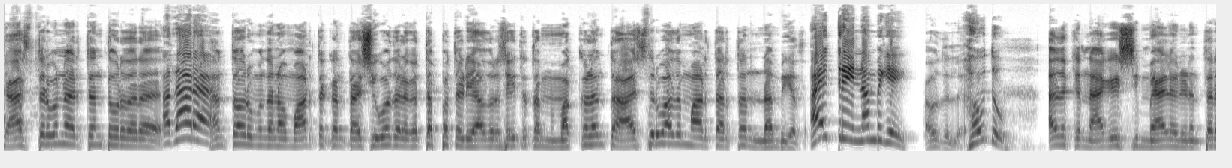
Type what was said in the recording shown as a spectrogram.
ಶಾಸ್ತ್ರವನ್ನ ಅರ್ಥಂತವ್ರು ಅದಾರ. ಅದಾರ ಅಂತವ್ರ ಮುಂದೆ ನಾವು ಮಾಡ್ತಕ್ಕಂಥ ಶಿವದೊಳಗ ತಪ್ಪ ತಡಿ ಆದ್ರೂ ಸಹಿತ ತಮ್ಮ ಮಕ್ಕಳಂತ ಆಶೀರ್ವಾದ ಮಾಡ್ತಾ ಇರ್ತ ನಂಬಿಕೆ ಅದ. ಐತ್ರಿ ನಂಬಿಕೆ. ಹೌದಲ್ಲ? ಹೌದು. ಅದಕ್ಕೆ ನಾಗೇಶಿ ಮ್ಯಾಲೆ ನಂತರ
